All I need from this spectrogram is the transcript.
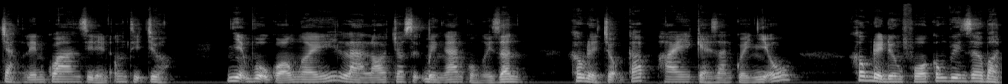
chẳng liên quan gì đến ông thị trưởng. Nhiệm vụ của ông ấy là lo cho sự bình an của người dân, không để trộm cắp hay kẻ gian quấy nhiễu, không để đường phố công viên dơ bẩn,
